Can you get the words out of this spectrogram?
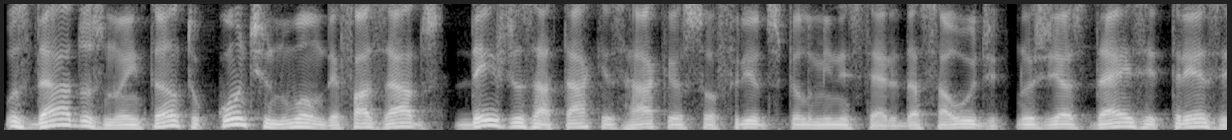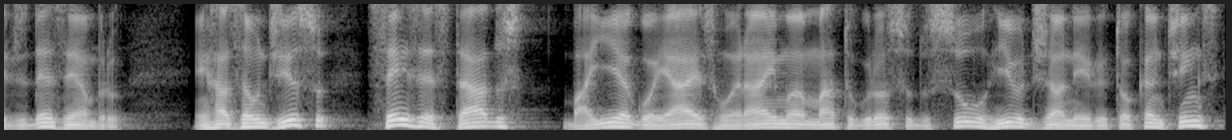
Os dados, no entanto, continuam defasados desde os ataques hackers sofridos pelo Ministério da Saúde nos dias 10 e 13 de dezembro. Em razão disso, seis estados Bahia, Goiás, Roraima, Mato Grosso do Sul, Rio de Janeiro e Tocantins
